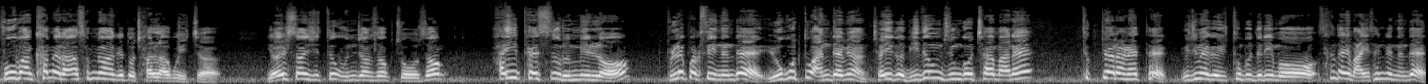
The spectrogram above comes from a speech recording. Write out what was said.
후방 카메라 선명하게 또 잘 나오고 있죠. 열선 시트, 운전석, 조수석, 하이패스 룸밀러, 블랙박스 있는데 요것도 안 되면 저희 그 믿음 중고차만의 특별한 혜택. 요즘에 그 유튜브들이 뭐 상당히 많이 생겼는데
